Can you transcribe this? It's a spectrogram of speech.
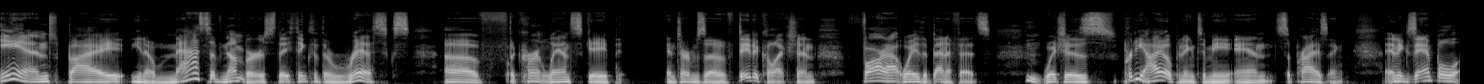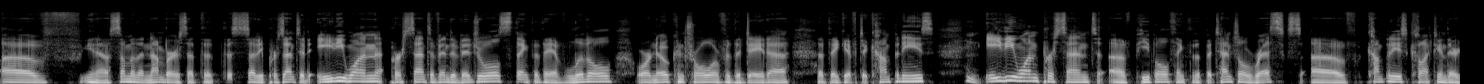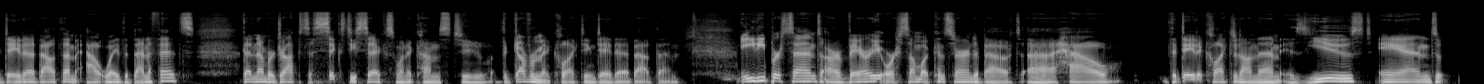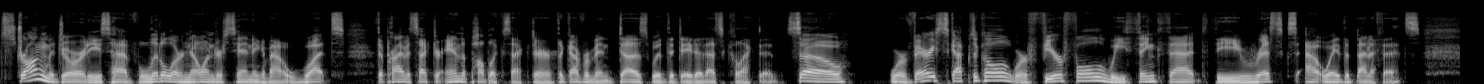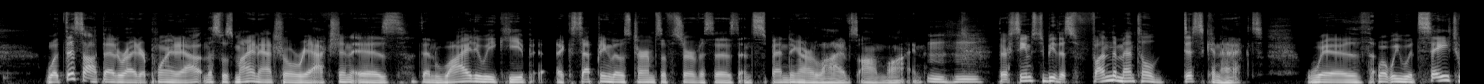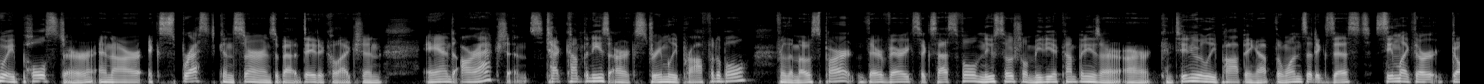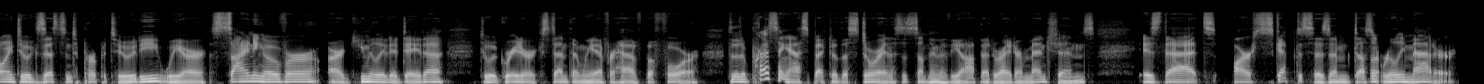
And by, you know, massive numbers, they think that the risks of the current landscape in terms of data collection far outweigh the benefits, Hmm. which is pretty eye opening to me and surprising. An example of you know some of the numbers that the, the study presented 81% of individuals think that they have little or no control over the data that they give to companies. 81% of people think that the potential risks of companies collecting their data about them outweigh the benefits. That number drops to 66 when it comes to the government collecting data about them. 80% are very or somewhat concerned about uh, how the data collected on them is used and strong majorities have little or no understanding about what the private sector and the public sector, the government does with the data that's collected. So we're very skeptical. We're fearful. We think that the risks outweigh the benefits. What this op ed writer pointed out, and this was my natural reaction, is then why do we keep accepting those terms of services and spending our lives online? Mm-hmm. there seems to be this fundamental disconnect with what we would say to a pollster and our expressed concerns about data collection and our actions. Tech companies are extremely profitable for the most part. They're very successful. New social media companies are, are continually popping up. The ones that exist seem like they're going to exist into perpetuity. We are signing over our accumulated data to a greater extent than we ever have before. The depressing aspect of the story, and this is something that the op-ed writer mentions, is that our skepticism doesn't really matter.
